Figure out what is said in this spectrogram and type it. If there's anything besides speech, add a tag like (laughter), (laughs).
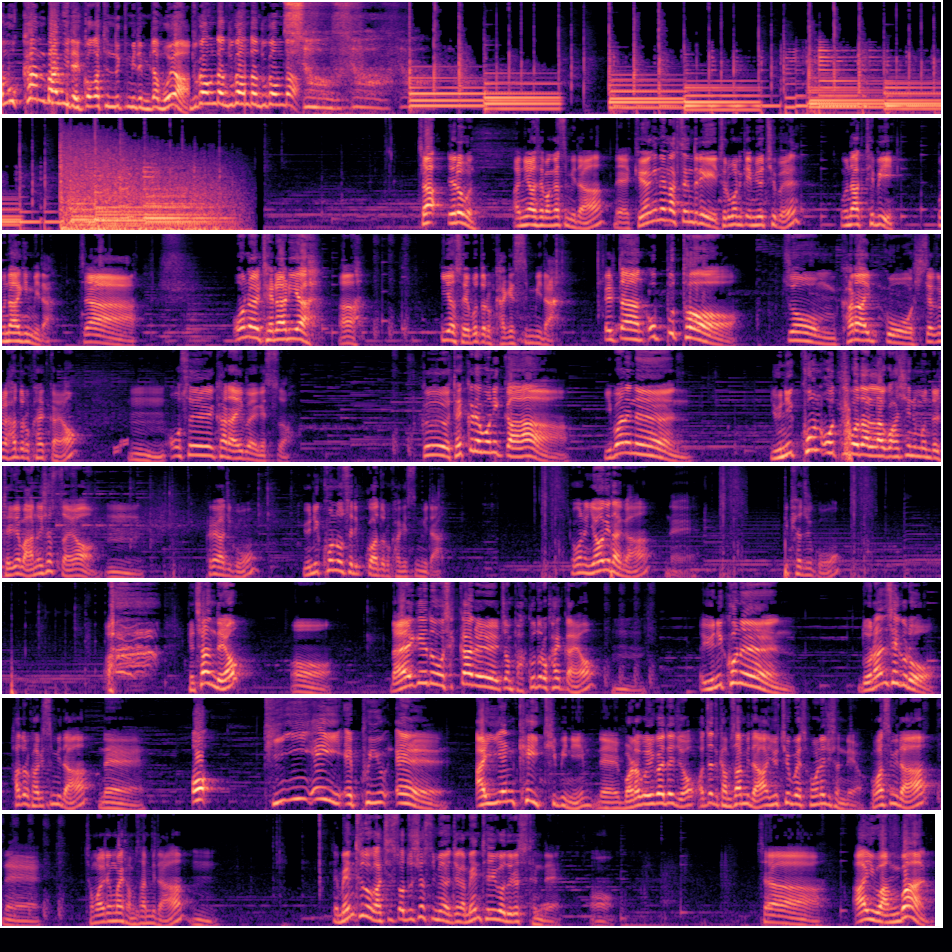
참혹한 밤이 될 것 같은 느낌이 듭니다. 뭐야? 누가 온다, 누가 온다, 누가 온다. 자, 여러분. 안녕하세요. 반갑습니다. 네, 교양 있는 학생들이 들어보는 게임 유튜브, 운학TV, 운학입니다. 자, 오늘 테라리아, 아, 이어서 해보도록 하겠습니다. 일단, 옷부터 좀 갈아입고 시작을 하도록 할까요? 음, 옷을 갈아입어야겠어. 그, 댓글에 보니까, 이번에는, 유니콘 옷 입어달라고 하시는 분들 되게 많으셨어요. 음, 그래가지고, 유니콘 옷을 입고 하도록 하겠습니다. 요거는 여기다가 네 입혀주고 (laughs) 괜찮은데요? 어 날개도 색깔을 좀 바꾸도록 할까요? 음. 유니콘은 노란색으로 하도록 하겠습니다. 네. 어? DEAFUL INKTV님. 네, 뭐라고 읽어야 되죠? 어쨌든 감사합니다. 유튜브에서 보내주셨네요. 고맙습니다. 네. 정말 정말 감사합니다. 음. 멘트도 같이 써주셨으면 제가 멘트 읽어드렸을 텐데. 어. 자, 아이 왕관.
